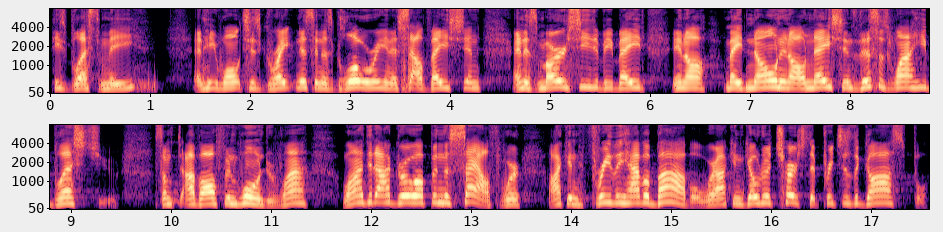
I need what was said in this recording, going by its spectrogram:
He's blessed me, and He wants His greatness and His glory and His salvation and His mercy to be made, in all, made known in all nations. This is why He blessed you. Some, I've often wondered why, why did I grow up in the South where I can freely have a Bible, where I can go to a church that preaches the gospel?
